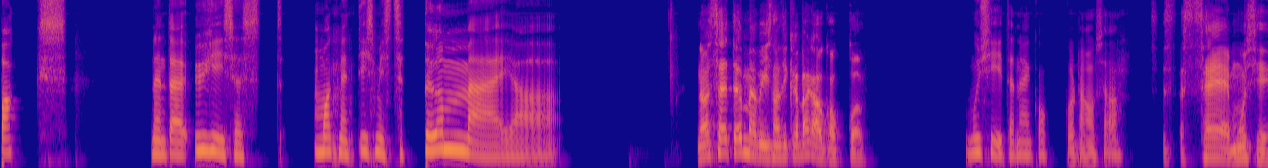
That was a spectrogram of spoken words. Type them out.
paks nende ühisest magnetismist, see tõmme ja no see tõmme viis nad ikka väga kokku, musidene kokku lausa. see musi,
